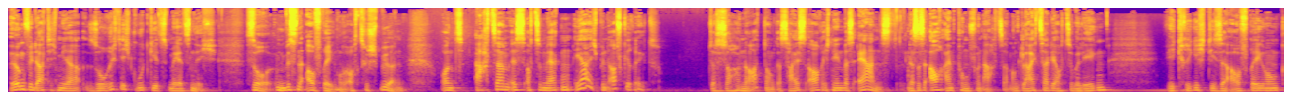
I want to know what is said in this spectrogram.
irgendwie dachte ich mir, so richtig gut geht es mir jetzt nicht. So, ein bisschen Aufregung auch zu spüren. Und achtsam ist auch zu merken, ja, ich bin aufgeregt. Das ist auch in Ordnung. Das heißt auch, ich nehme das ernst. Das ist auch ein Punkt von achtsam. Und gleichzeitig auch zu überlegen, wie kriege ich diese Aufregung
